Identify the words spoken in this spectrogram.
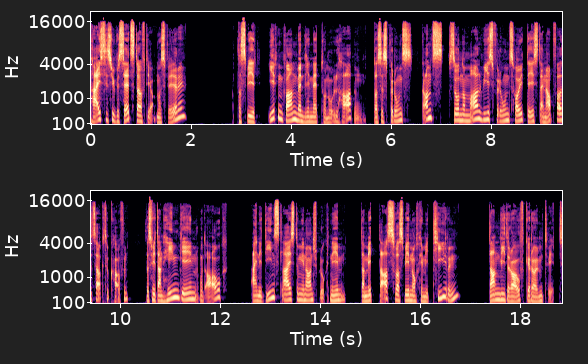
heißt, es übersetzt auf die Atmosphäre, dass wir irgendwann, wenn wir Netto Null haben, dass es für uns ganz so normal, wie es für uns heute ist, einen Abfallsack zu kaufen, dass wir dann hingehen und auch eine Dienstleistung in Anspruch nehmen, damit das, was wir noch emittieren, dann wieder aufgeräumt wird.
